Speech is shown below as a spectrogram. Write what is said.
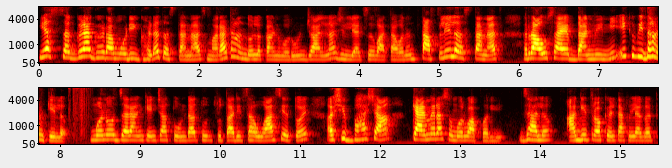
या सगळ्या घडामोडी घडत असतानाच मराठा आंदोलकांवरून जालना जिल्ह्याचं वातावरण तापलेलं असतानाच रावसाहेब दानवेंनी एक विधान केलं. मनोज जरांकेंच्या तोंडातून तुतारीचा वास येतोय अशी भाषा कॅमेरा समोर वापरली. झालं. आगीत रॉकेल टाकल्यागत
